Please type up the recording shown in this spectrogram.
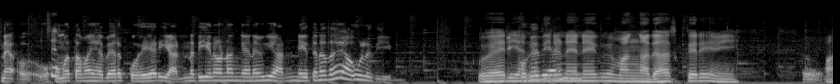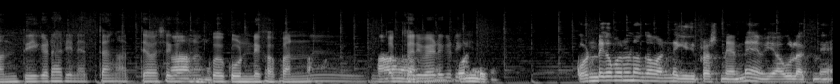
නෑ ඔහොම තමයි හැබැර කොහරි යන්න තියෙනවනම් ගැනවි අන්න එතනද අවුලදීම කොහැරි දින නෑනයක මං අදහස් කරේ මේ පන්තිකට හරි නැත්තං අත්‍යවශ්‍ය ගන්න කොය කොන්්ඩ කපන්න හරි වැඩකට කොන්්ඩ කපනුනඟ වන්න කිසි ප්‍රශ්නයන්න අවුලක් නෑ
